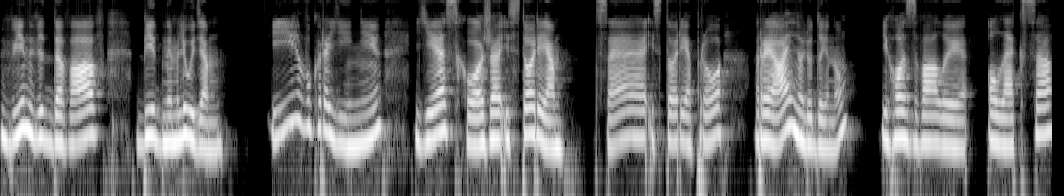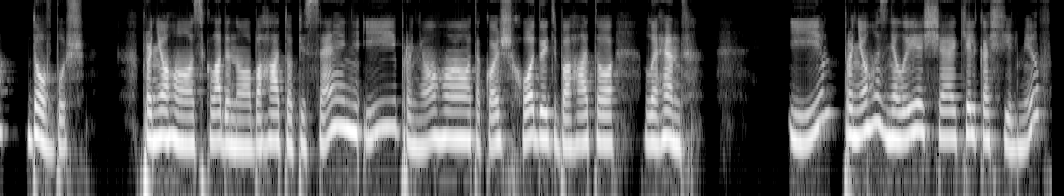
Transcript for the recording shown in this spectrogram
він віддавав бідним людям. І в Україні є схожа історія. Це історія про реальну людину. Його звали Олекса Довбуш. Про нього складено багато пісень, і про нього також ходить багато легенд. І про нього зняли ще кілька фільмів,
